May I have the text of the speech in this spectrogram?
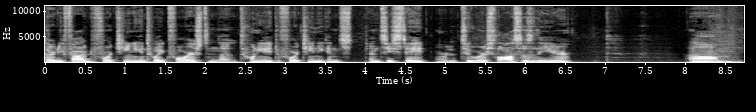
35 to 14 against Wake Forest and the 28 to 14 against NC State, or the two worst losses of the year. Um,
